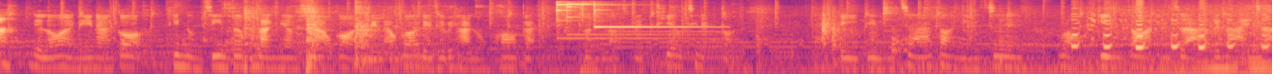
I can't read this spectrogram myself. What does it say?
อะเดี๋ยวระหว่างนี้นะก็กินขนมจีนเติมพลังยามเช้าก่อนเสร็จแล้วก็เดี๋ยวจะไปหาหลวงพ่อกันส่วนเราจะไปเที่ยวที่ไหนต่อนแต่ปีดิวจ้าตอนนี้เจอรอกินก่อนนะจ้าบ๊ายบายจ้า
